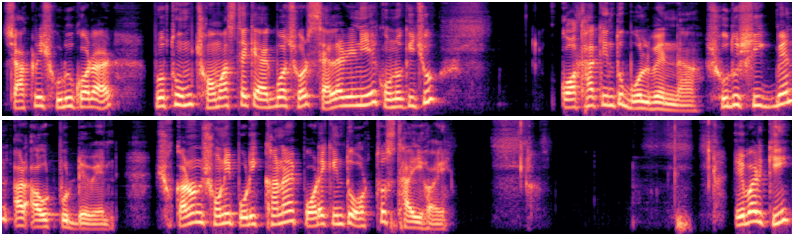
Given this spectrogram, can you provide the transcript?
চাকরি শুরু করার প্রথম ছ মাস থেকে এক বছর স্যালারি নিয়ে কোনো কিছু কথা কিন্তু বলবেন না। শুধু শিখবেন আর আউটপুট দেবেন। কারণ শনি পরীক্ষা নেয়, পরে কিন্তু অর্থ স্থায়ী হয়। এবার কি?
